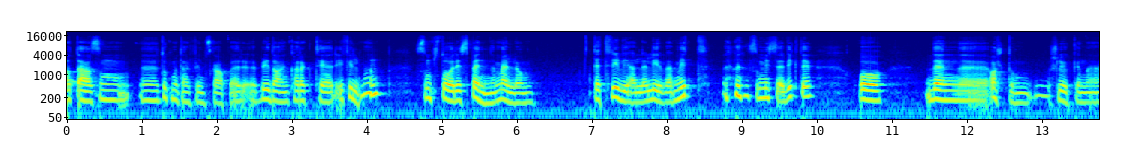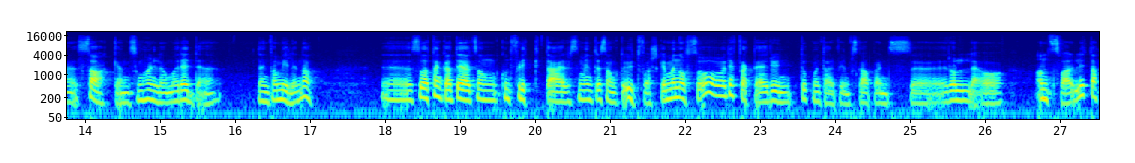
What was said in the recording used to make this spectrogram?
At jeg som eh, dokumentarfilmskaper blir da en karakter i filmen som står i spennet mellom det trivielle livet mitt, som ikke er viktig, og den eh, altomslukende saken som handler om å redde den familien. da. Eh, så jeg tenker at det er et sånn konflikt der som er interessant å utforske, men også å reflektere rundt dokumentarfilmskaperens uh, rolle og ansvar litt. da.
